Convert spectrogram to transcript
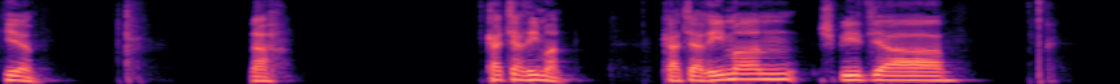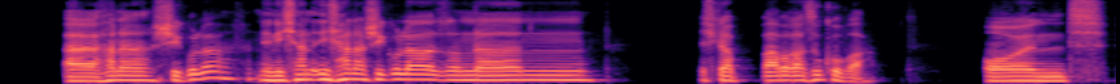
hier, na, Katja Riemann. Katja Riemann spielt ja äh, Hanna Schigula. Nee, nicht, nicht Hanna Schigula, sondern ich glaube Barbara Sukova. Und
